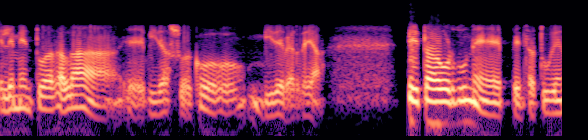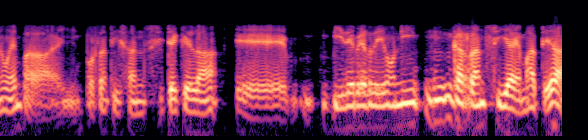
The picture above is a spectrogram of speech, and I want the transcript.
elementua dela e, bidazoeko bide berdea. Eta orduan e, pentsatu genuen, ba, importanti izan zitekela, e, bide berde honi garrantzia ematea,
